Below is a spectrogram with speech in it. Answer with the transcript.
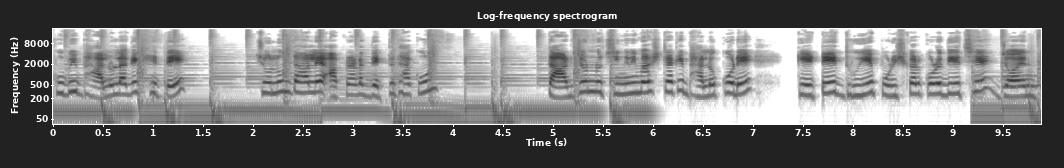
খুবই ভালো লাগে খেতে। চলুন তাহলে আপনারা দেখতে থাকুন। তার জন্য চিংড়ি মাছটাকে ভালো করে কেটে ধুয়ে পরিষ্কার করে দিয়েছে জয়ন্ত।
